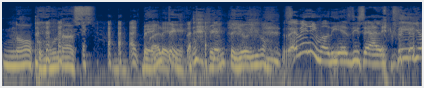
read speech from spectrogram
No, como unas 20, 20, yo digo. Mínimo 10, dice Alex. Sí, yo,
